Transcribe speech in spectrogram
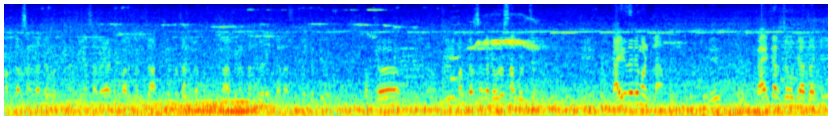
मतदारसंघाच्या वतीनं मी या सगळ्या डिपार्टमेंटचं अत्यंत चांगल्या पद्धतीनं अभिनंदन करेन. त्यांना शुभेच्छा देईन. फक्त मी मतदारसंघात एवढंच सांगू इच्छितो की काही जरी म्हटला काय चर्चा होती आता की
